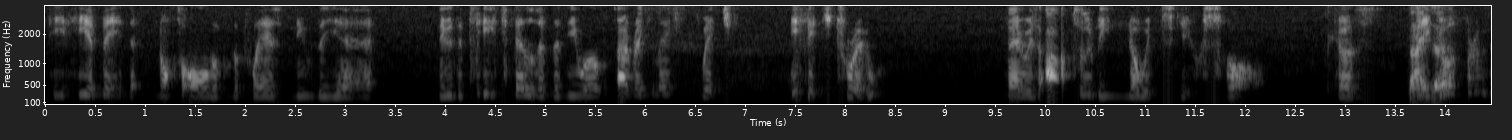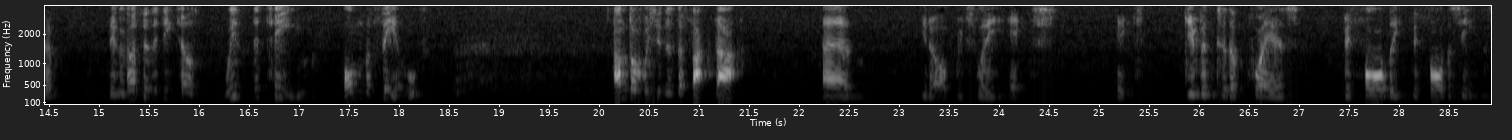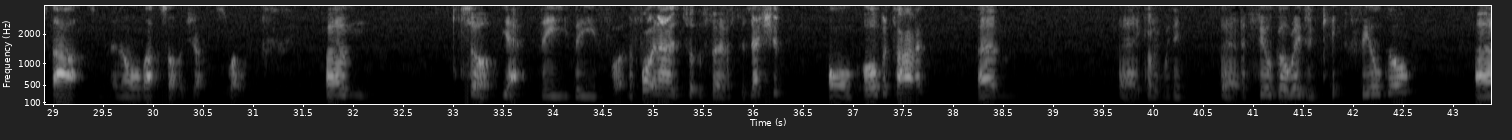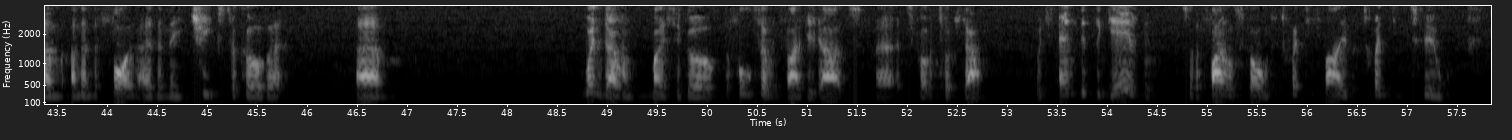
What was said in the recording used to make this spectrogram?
he he admitted that not all of the players knew the uh, knew the details of the new overtime regulations. Which, if it's true, there is absolutely no excuse for because they go through them. They go through the details with the team on the field, and obviously there's the fact that um, you know, obviously it's it's given to the players before the before the season starts and all that sort of jazz as well. Um, so yeah, the the the 49ers took the first possession of overtime, um, uh, got it within uh, field goal range and kicked a field goal, um, and then the 40, and then the Chiefs took over. Um, went down, managed to go the full 75 yards uh, and scored a touchdown, which ended the game. So the final score was 25 22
